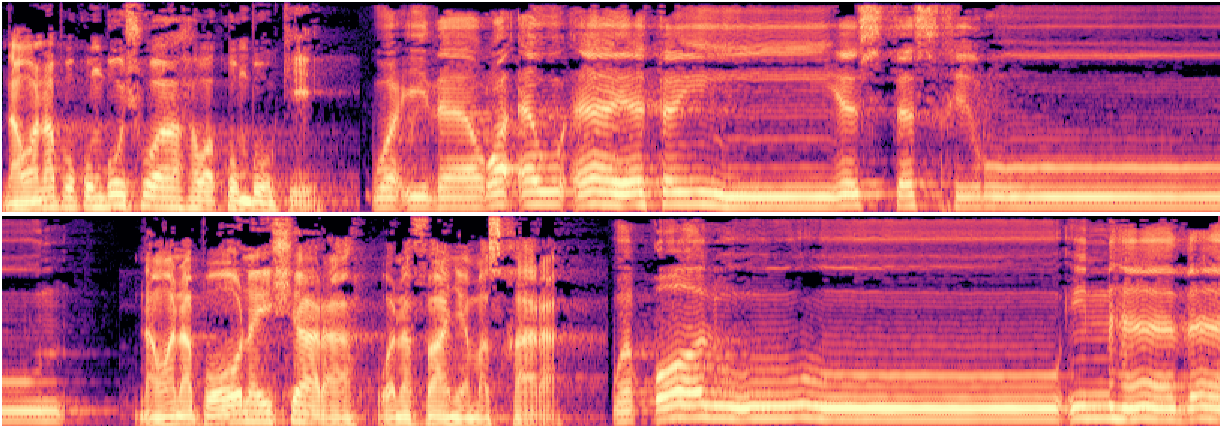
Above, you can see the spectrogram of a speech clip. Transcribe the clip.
Na wanapokumbushwa hawakumbuki. Wa idha ra'aw ayatan yastaskhirun. Na wanapoona ishara wanafanya maskhara. Wa qalu in hadha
